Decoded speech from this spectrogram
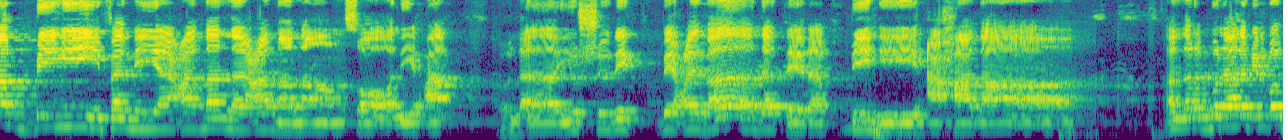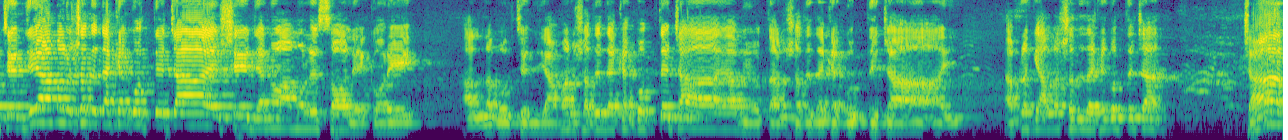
ربه فليعمل عملا صالحا ولا يشرك بعبادة ربه أحدا আল্লাহ রাব্বুল আলামিন বলছেন যে আমার সাথে দেখা করতে চায় সে যেন আমলে সলে করে আল্লাহ বলছেন যে আমার সাথে দেখা করতে চায় আমিও তার সাথে দেখা করতে চাই আপনারা কি আল্লাহর সাথে দেখা করতে চান চান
